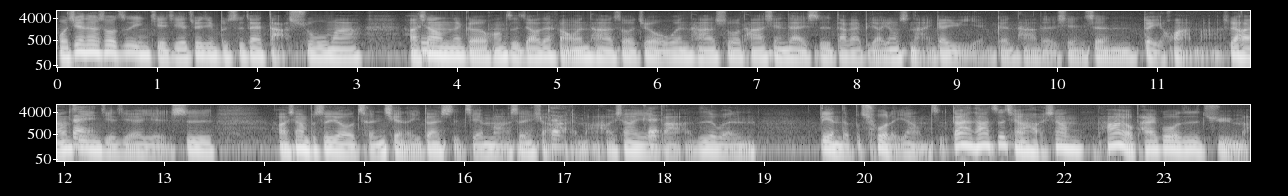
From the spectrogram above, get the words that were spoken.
我记得那时候志玲姐姐最近不是在打书吗？好像那个黄子佼在访问他的时候，就有问他说，他现在是大概比较用是哪一个语言跟他的先生对话嘛？所以好像志颖姐姐也是，好像不是有沉潜了一段时间嘛，生小孩嘛，好像也把日文练得不错的样子。但是，他之前好像他有拍过日剧嘛，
